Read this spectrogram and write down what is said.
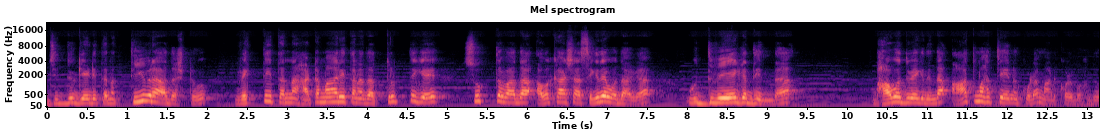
ಜಿದ್ದುಗೇಡಿತನ ತೀವ್ರ ಆದಷ್ಟು ವ್ಯಕ್ತಿ ತನ್ನ ಹಠಮಾರಿತನದ ತೃಪ್ತಿಗೆ ಸೂಕ್ತವಾದ ಅವಕಾಶ ಸಿಗದೆ ಹೋದಾಗ ಉದ್ವೇಗದಿಂದ, ಭಾವೋದ್ವೇಗದಿಂದ ಆತ್ಮಹತ್ಯೆಯನ್ನು ಕೂಡ ಮಾಡಿಕೊಳ್ಬಹುದು.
